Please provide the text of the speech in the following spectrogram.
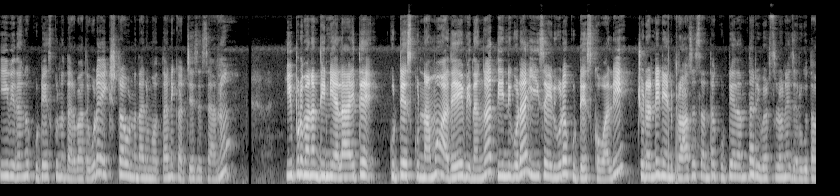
ఈ విధంగా కుట్టేసుకున్న తర్వాత కూడా ఎక్స్ట్రా ఉన్న దాన్ని మొత్తాన్ని కట్ చేసేసాను. ఇప్పుడు మనం దీన్ని ఎలా అయితే కుట్టేసుకున్నామో అదే విధంగా దీన్ని కూడా ఈ సైడ్ కూడా కుట్టేసుకోవాలి. చూడండి నేను ప్రాసెస్ అంతా కుట్టేదంతా రివర్స్లోనే జరుగుతూ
